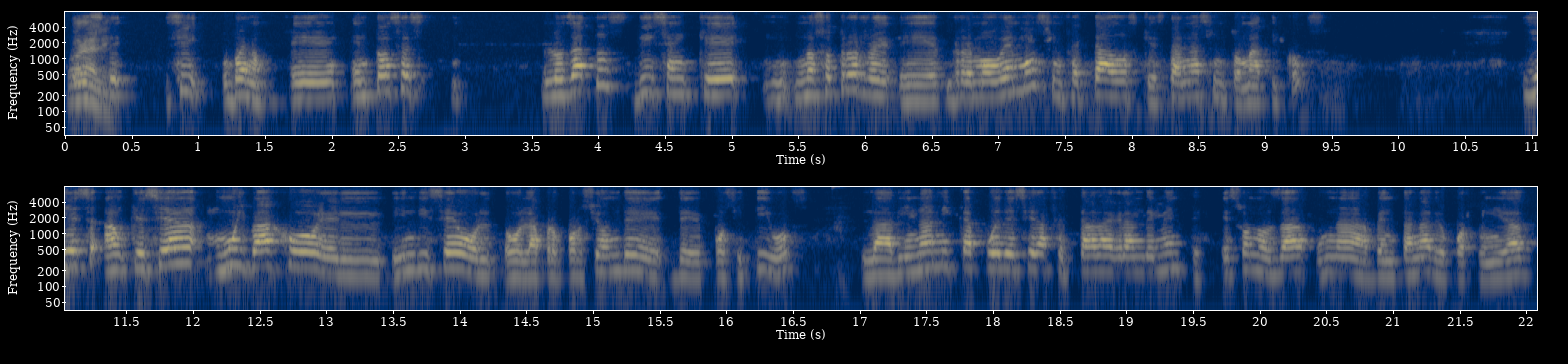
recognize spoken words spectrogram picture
órale. Este, sí, bueno, eh, entonces los datos dicen que nosotros re- eh, removemos infectados que están asintomáticos y es, aunque sea muy bajo el índice o, la proporción de, positivos, la dinámica puede ser afectada grandemente. Eso nos da una ventana de oportunidad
